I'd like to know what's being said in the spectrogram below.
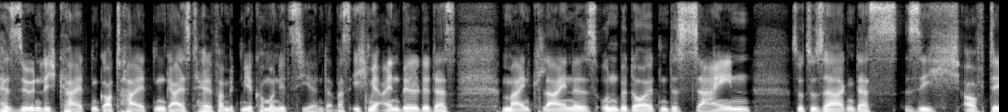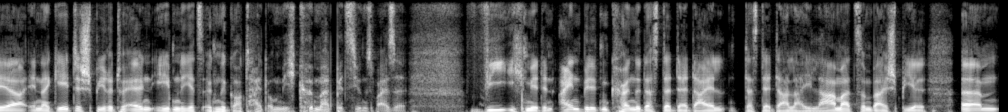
Persönlichkeiten, Gottheiten, Geisthelfer mit mir kommunizieren. Was ich mir einbilde, dass mein kleines, unbedeutendes Sein sozusagen, das sich auf der energetisch-spirituellen Ebene jetzt irgendeine Gottheit um mich kümmert, beziehungsweise wie ich mir denn einbilden könne, dass der, der, dass der Dalai Lama zum Beispiel ähm,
